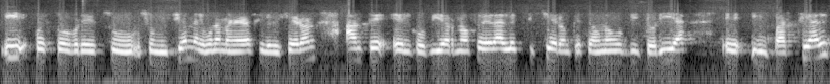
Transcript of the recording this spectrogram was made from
y pues sobre su, su misión, de alguna manera si lo dijeron, ante el gobierno federal exigieron que sea una auditoría eh, imparcial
